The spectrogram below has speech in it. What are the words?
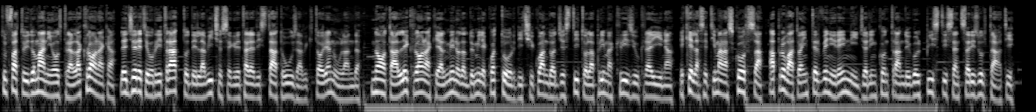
Sul fatto di domani, oltre alla cronaca, leggerete un ritratto della vice segretaria di Stato USA Victoria Nuland, nota alle cronache almeno dal 2014 quando ha gestito la prima crisi ucraina e che la settimana scorsa ha provato a intervenire in Niger incontrando i golpisti senza risultati.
